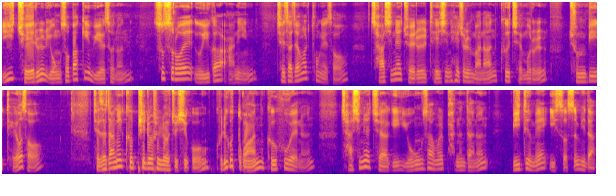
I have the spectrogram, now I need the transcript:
이 죄를 용서받기 위해서는 스스로의 의가 아닌 제사장을 통해서 자신의 죄를 대신해 줄 만한 그 재물을 준비되어서 제사장이 그 피를 흘려 주시고 그리고 또한 그 후에는 자신의 죄악이 용서함을 받는다는 믿음에 있었습니다.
